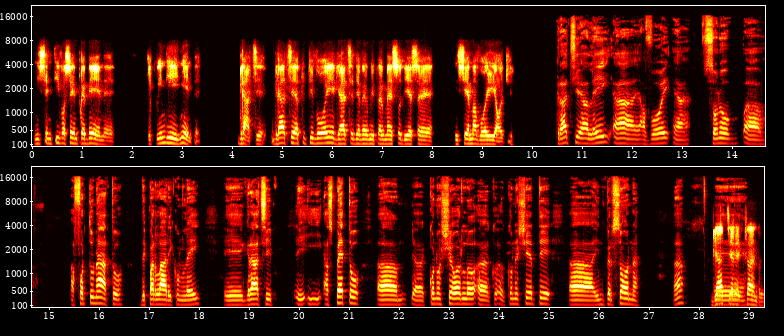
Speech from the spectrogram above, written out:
mi sentivo sempre bene e quindi niente. Grazie, grazie a tutti voi e grazie di avermi permesso di essere insieme a voi oggi. Grazie a lei, a, a voi. Uh, sono uh, fortunato di parlare con lei. E grazie. E, e aspetto uh, conoscerlo, conoscerti in persona. Grazie e... Alessandro.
